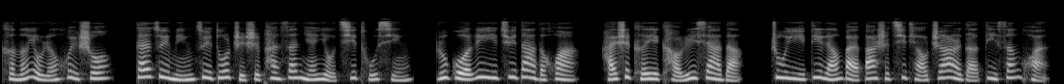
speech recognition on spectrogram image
可能有人会说，该罪名最多只是判三年有期徒刑，如果利益巨大的话，还是可以考虑下的。注意第两百八十七条之二的第三款，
